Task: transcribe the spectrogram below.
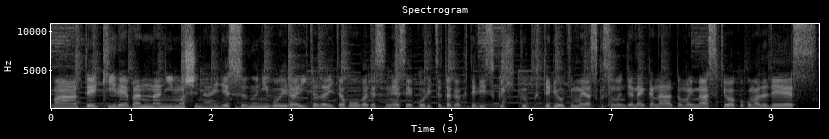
まあできれば何もしないですぐにご依頼いただいた方がですね成功率高くてリスク低くて料金も安く済むんじゃないかなと思います。今日はここまでです。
